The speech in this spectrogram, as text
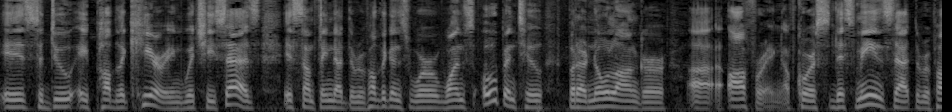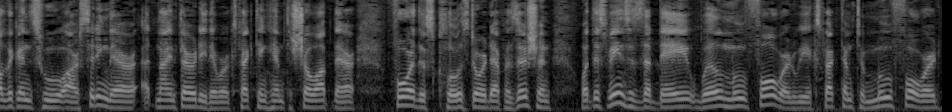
is to do a public hearing, which he says is something that the Republicans were once open to, but are no longer uh, offering. Of course, this means that the Republicans who are sitting there at 9:30, they were expecting him to show up there for this closed door deposition. What this means is that they will move forward. We expect them to move forward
